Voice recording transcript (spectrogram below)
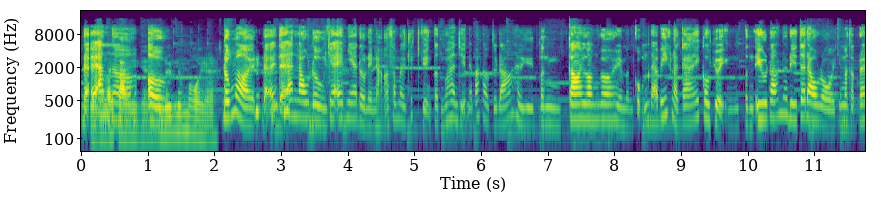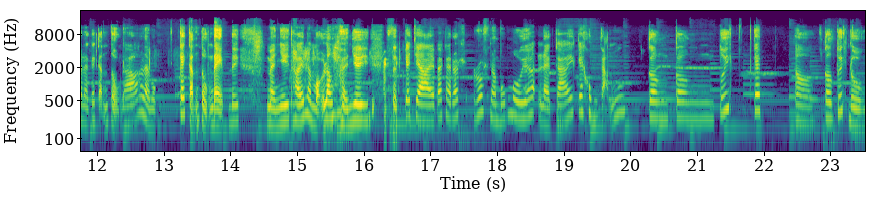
"Để là anh, lấy tay, ơ" a, ừ, liếm môi hả? đúng rồi, "Để để anh lau đường cho em nha" đồ này nọ, xong rồi cái chuyện tình của anh chị này bắt đầu từ đó. Thì mình coi Gone Girl thì mình cũng đã biết là cái câu chuyện tình yêu đó nó đi tới đâu rồi, nhưng mà thật ra là cái cảnh tượng đó là một cái cảnh tượng đẹp đi, mà Nhi thấy là mỗi lần mà Nhi xịt cái chai Baccarat Rouge 540 á, là cái cái khung cảnh cơn cơn tuyết, cái, ờ, cơn tuyết đường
